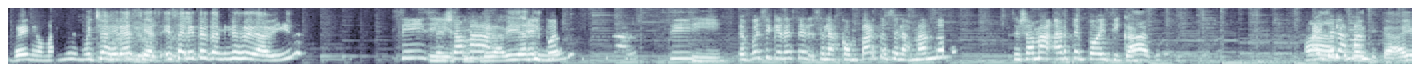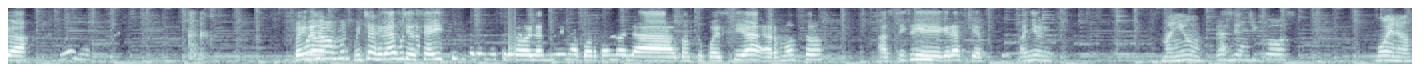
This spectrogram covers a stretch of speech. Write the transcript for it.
Bueno, Manu, muchas gracias. ¿Esa letra también es de David? Sí, Sí, se llama. ¿De David el sí. Sí. Después, si querés, se, se las comparto, se las mando. Se llama Arte Poética. Ah. Ahí Ah, se las mando. poética, Ahí va. Bueno, Bueno, mu- muchas gracias. Y ahí siempre nuestro Landín aportando la, con su poesía hermoso. Así Sí. que gracias, Mañún. Mañú. Gracias, chicos. Bueno,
